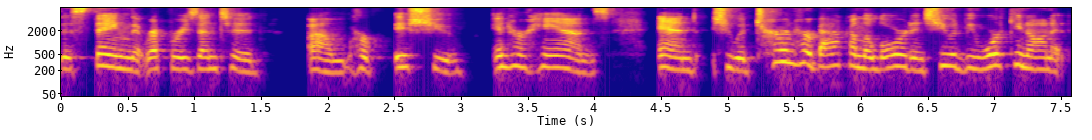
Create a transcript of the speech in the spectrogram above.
this thing that represented um, her issue in her hands and she would turn her back on the lord and she would be working on it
